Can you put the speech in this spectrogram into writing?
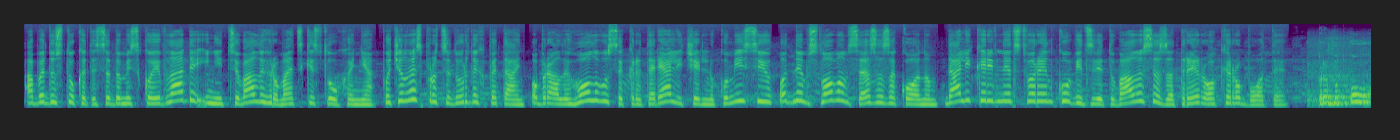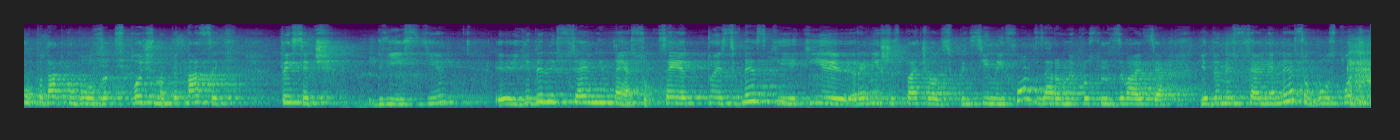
Аби достукатися до міської влади, ініціювали громадські слухання. Почали з процедурних питань. Обрали голову, секретаря, лічильну комісію. Одним словом, все за законом. Далі керівництво ринку відзвітувалося за три роки роботи. Прибуткового податку було за- сплачено 15 тисяч 200. Е, Єдиний соціальний внесок це є тобто, внески, які раніше сплачувалися в пенсійний фонд. Зараз вони просто називаються єдиний соціальний внесок. Було сплачено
